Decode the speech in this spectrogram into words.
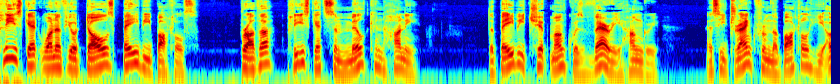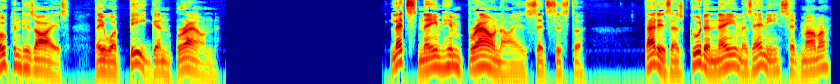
please get one of your doll's baby bottles. Brother, please get some milk and honey. The baby chipmunk was very hungry. As he drank from the bottle, he opened his eyes. They were big and brown. Let's name him Brown Eyes, said Sister. That is as good a name as any, said Mamma.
